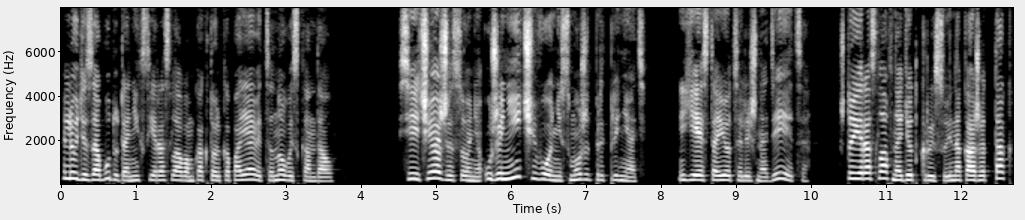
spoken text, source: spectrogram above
Люди забудут о них с Ярославом, как только появится новый скандал. Сейчас же Соня уже ничего не сможет предпринять. Ей остается лишь надеяться, что Ярослав найдет крысу и накажет так,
